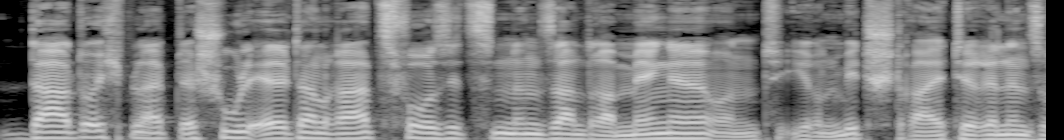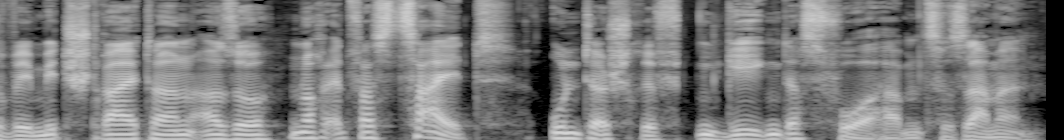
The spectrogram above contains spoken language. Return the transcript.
Dadurch bleibt der Schulelternratsvorsitzenden Sandra Menge und ihren Mitstreiterinnen sowie Mitstreitern also noch etwas Zeit, Unterschriften gegen das Vorhaben zu sammeln.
